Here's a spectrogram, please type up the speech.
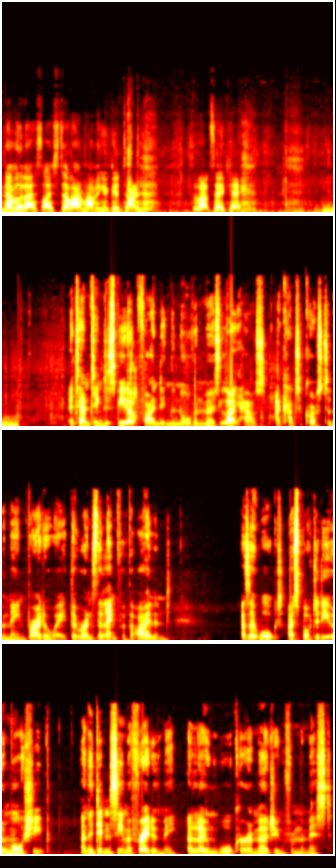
Nevertheless, I still am having a good time, so that's okay. Attempting to speed up finding the northernmost lighthouse, I cut across to the main bridleway that runs the length of the island. As I walked, I spotted even more sheep, and they didn't seem afraid of me, a lone walker emerging from the mist.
